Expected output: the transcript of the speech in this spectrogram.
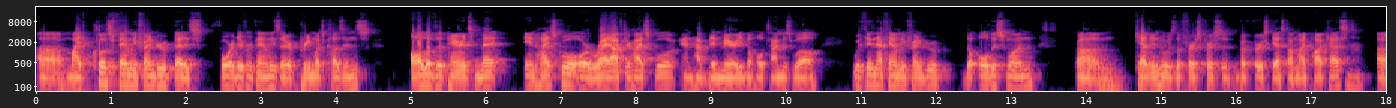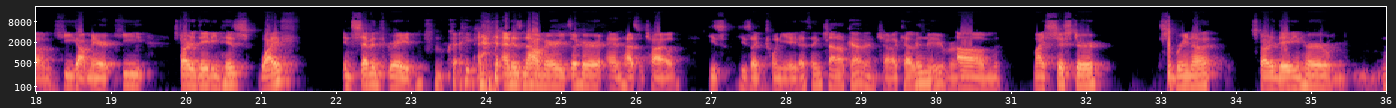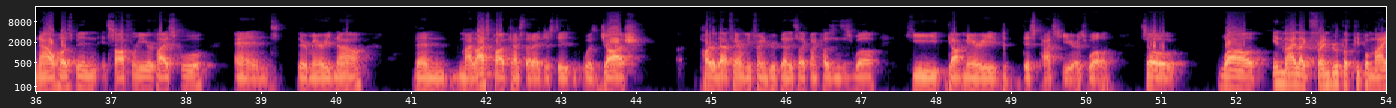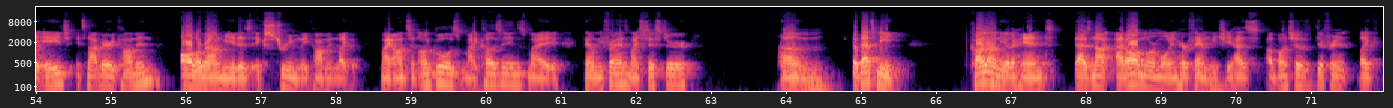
Uh, my close family friend group, that is four different families that are pretty much cousins. All of the parents met in high school or right after high school and have been married the whole time as well. Within that family friend group, the oldest one, um, Kevin, who was the first person, the first guest on my podcast, Mhm. um, he got married. He started dating his wife in seventh grade Okay. and is now married to her and has a child. He's he's like 28, I think. Shout out Kevin. Shout out Good Kevin. you, bro. Um, my sister Sabrina started dating her now husband in sophomore year of high school, and they're married now. Then my last podcast that I just did was Josh, part of that family friend group that is like my cousins as well. He got married this past year as well. So while in my like friend group of people my age, it's not very common. All around me, it is extremely common. Like my aunts and uncles, my cousins, my family friends, my sister. Um, but that's me. Karla, on the other hand, that is not at all normal in her family. She has a bunch of different like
